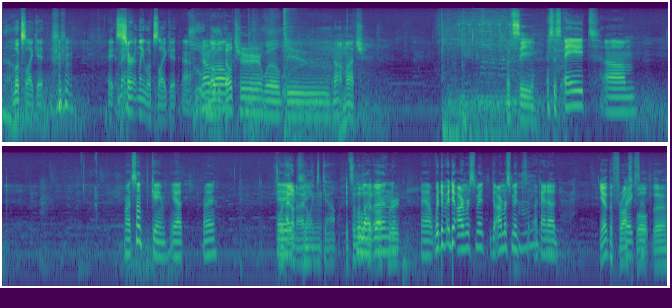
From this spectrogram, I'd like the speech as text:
now? Looks like it. it certainly looks like it. Uh, no well, the Belcher will do not much. Let's see. This is eight. Um, no, it's not game yet, right? I don't know. I don't like to count. It's a little bit 11. awkward. Yeah, with the, with the armor smith, the armor smith I kind of You have the Breaks it. Frostbolt, though.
